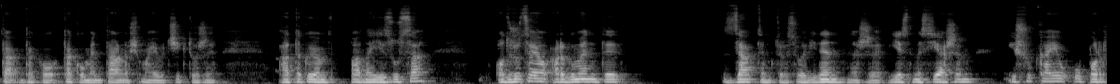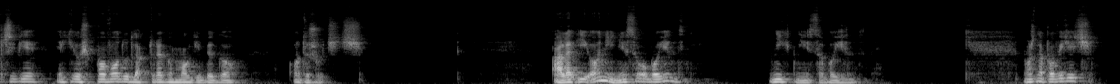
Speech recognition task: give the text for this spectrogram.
ta, taką, taką mentalność mają ci, którzy atakują Pana Jezusa Odrzucają argumenty za tym, które są ewidentne, że jest Mesjaszem i szukają uporczywie jakiegoś powodu, dla którego mogliby go odrzucić. Ale i oni nie są obojętni. Nikt nie jest obojętny. Można powiedzieć,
